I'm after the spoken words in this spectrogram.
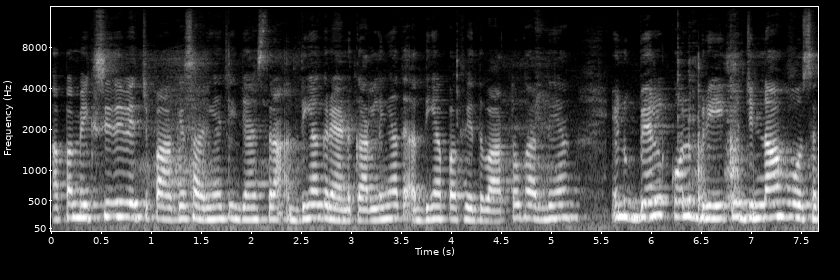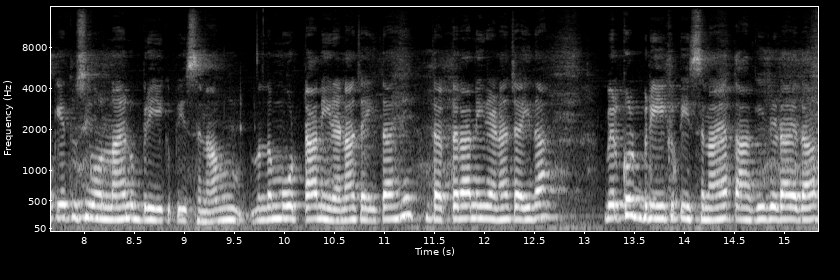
ਆਪਾਂ ਮਿਕਸੀ ਦੇ ਵਿੱਚ ਪਾ ਕੇ ਸਾਰੀਆਂ ਚੀਜ਼ਾਂ ਇਸ ਤਰ੍ਹਾਂ ਅੱਧੀਆਂ ਗ੍ਰਾਈਂਡ ਕਰ ਲਈਆਂ ਤੇ ਅੱਧੀਆਂ ਆਪਾਂ ਫਿਰ ਦੁਬਾਰ ਤੋਂ ਕਰਦੇ ਆ ਇਹਨੂੰ ਬਿਲਕੁਲ ਬਰੀਕ ਜਿੰਨਾ ਹੋ ਸਕੇ ਤੁਸੀਂ ਓਨਾ ਇਹਨੂੰ ਬਰੀਕ ਪੀਸਣਾ। ਮਤਲਬ ਮੋਟਾ ਨਹੀਂ ਰਹਿਣਾ ਚਾਹੀਦਾ ਇਹ ਦਰਦਰਾ ਨਹੀਂ ਰਹਿਣਾ ਚਾਹੀਦਾ। ਬਿਲਕੁਲ ਬਰੀਕ ਪੀਸਣਾ ਆ ਤਾਂ ਕਿ ਜਿਹੜਾ ਇਹਦਾ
